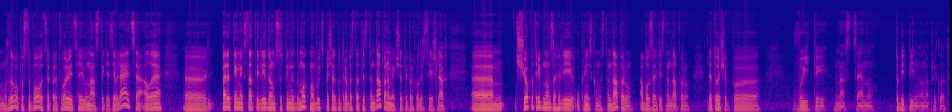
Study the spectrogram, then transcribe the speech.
Можливо, поступово це перетворюється і у нас таке з'являється, але перед тим, як стати лідером суспільних думок, мабуть, спочатку треба стати стендапером, якщо ти проходиш цей шлях. Е, Що потрібно взагалі українському стендаперу або взагалі стендаперу для того, щоб е, вийти на сцену? То підпільного, наприклад.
